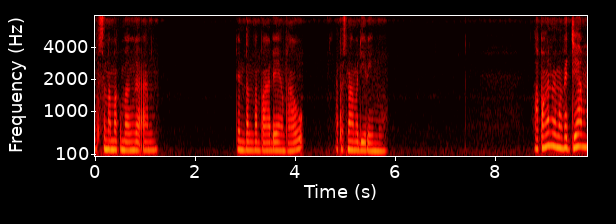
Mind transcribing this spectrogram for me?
Atas nama kebanggaan. Dan tanpa ada yang tahu, atas nama dirimu. Lapangan memang kejam.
